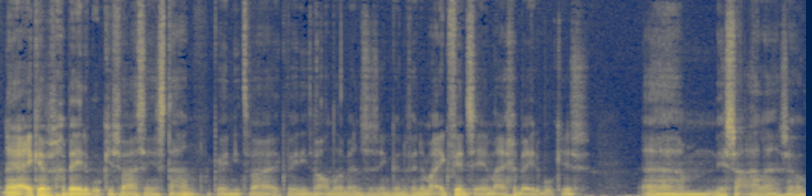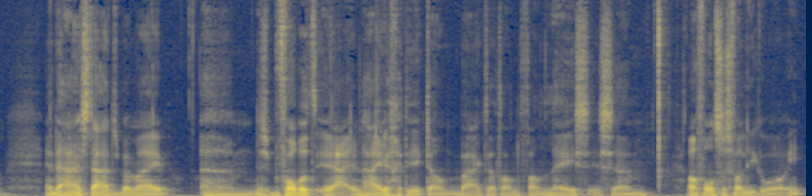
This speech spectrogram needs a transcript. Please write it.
Nou ja, ik heb gebedenboekjes waar ze in staan. Ik weet niet waar, ik weet niet waar andere mensen ze in kunnen vinden, maar ik vind ze in mijn gebedenboekjes. Ehm Missalen en zo. En daar staat dus bij mij, ehm, dus bijvoorbeeld ja, een heilige die ik dan, waar ik dat dan van lees, is ehm Alphonsus van Liguori.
